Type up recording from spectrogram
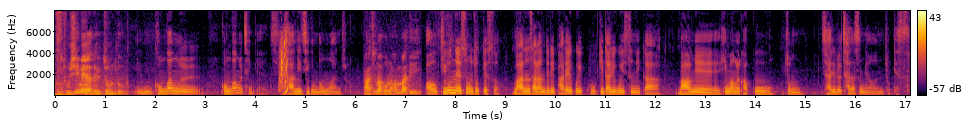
그럼 조심해야 될 점도 음, 건강을 건강을 챙겨야지. 간이 지금 너무 안 좋아. 마지막으로 한마디 어, 기운 냈으면 좋겠어. 많은 사람들이 바라고 있고 기다리고 있으니까 마음의 희망을 갖고 좀 자리를 찾았으면 좋겠어.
